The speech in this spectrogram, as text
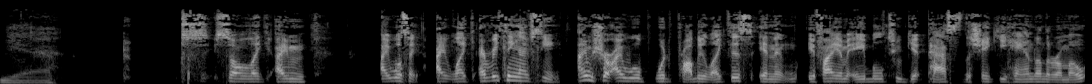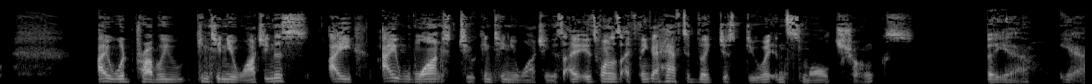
Yeah. so like I'm, I will say I like everything I've seen. I'm sure I will would probably like this, and then if I am able to get past the shaky hand on the remote, I would probably continue watching this. I I want to continue watching this. I, it's one of those I think I have to like just do it in small chunks. But yeah, yeah,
